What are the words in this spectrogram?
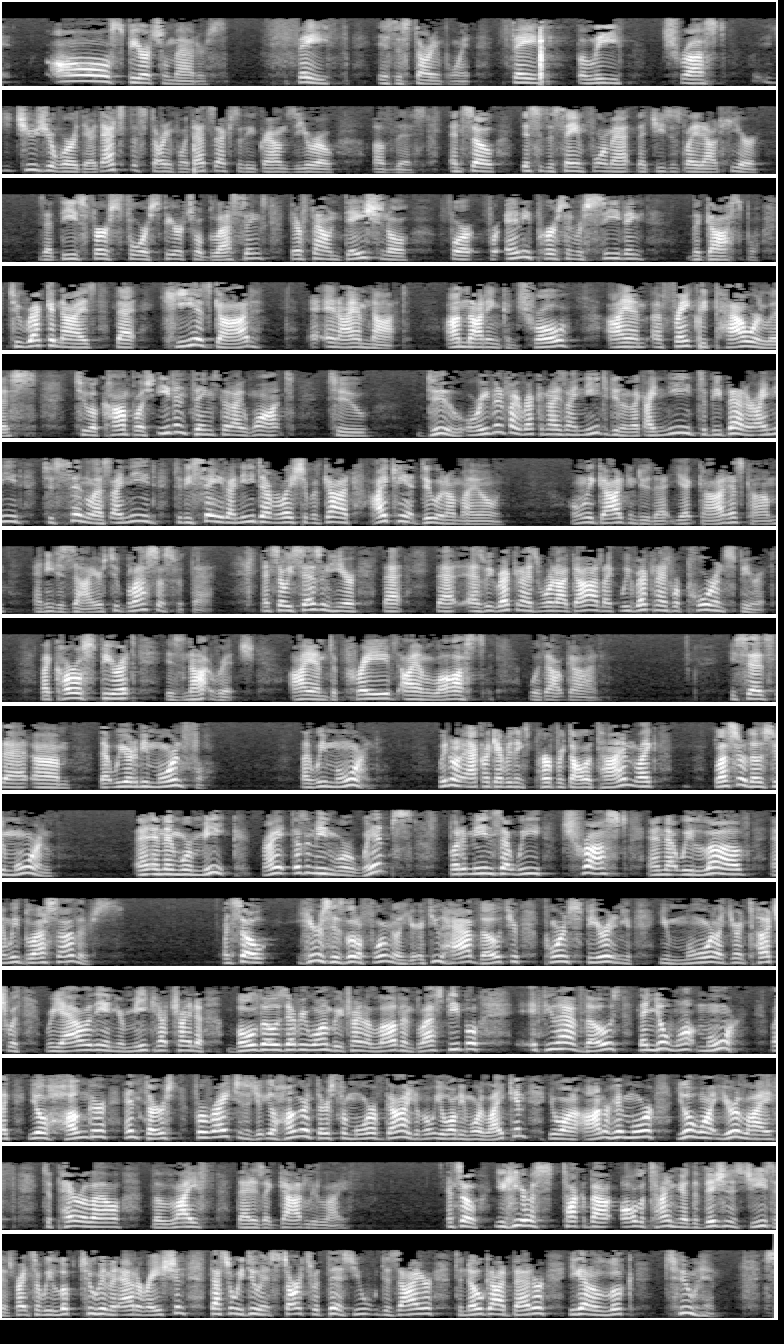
all spiritual matters, faith is the starting point. Faith, belief, trust. You choose your word there. That's the starting point. That's actually the ground zero of this. And so, this is the same format that Jesus laid out here. Is that these first four spiritual blessings, they're foundational for, for any person receiving the gospel. To recognize that He is God and I am not. I'm not in control. I am uh, frankly powerless to accomplish even things that I want to do, or even if I recognize I need to do them, like I need to be better, I need to sin less, I need to be saved, I need to have a relationship with God, I can't do it on my own. Only God can do that, yet God has come and He desires to bless us with that. And so He says in here that, that as we recognize we're not God, like we recognize we're poor in spirit. Like Carl's spirit is not rich. I am depraved, I am lost without God. He says that, um, that we are to be mournful like we mourn. We don't act like everything's perfect all the time. Like, blessed are those who mourn. And, and then we're meek, right? Doesn't mean we're wimps, but it means that we trust and that we love and we bless others. And so here's his little formula here. If you have those, you're poor in spirit and you, you mourn, like you're in touch with reality and you're meek, you're not trying to bulldoze everyone, but you're trying to love and bless people. If you have those, then you'll want more. Like you'll hunger and thirst for righteousness. You'll hunger and thirst for more of God. You'll, you'll want to be more like Him. You want to honor Him more. You'll want your life to parallel the life that is a godly life. And so you hear us talk about all the time here, the vision is Jesus, right? So we look to Him in adoration. That's what we do. And it starts with this. You desire to know God better, you got to look to Him.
